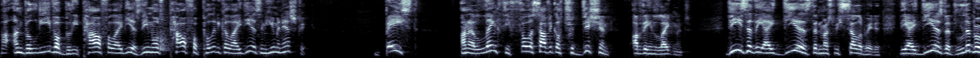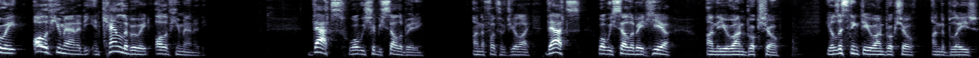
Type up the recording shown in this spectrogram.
are unbelievably powerful ideas, the most powerful political ideas in human history, based on a lengthy philosophical tradition of the Enlightenment. These are the ideas that must be celebrated, the ideas that liberate all of humanity and can liberate all of humanity. That's what we should be celebrating on the 4th of July. That's what we celebrate here on the Yaron Brook Show. You're listening to Yaron Brook Show on the Blaze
